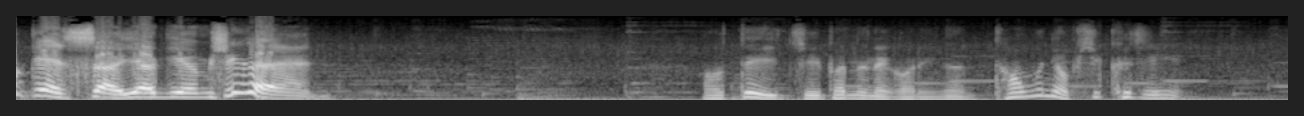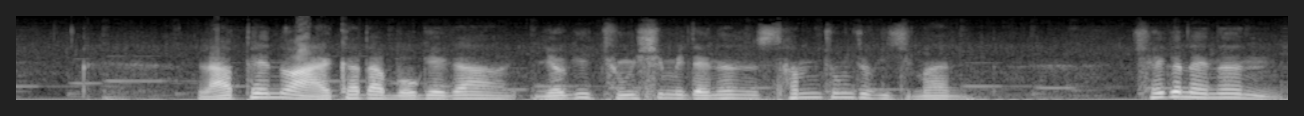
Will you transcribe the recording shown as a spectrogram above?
먹겠어 여기 음식은. 어때 이 질펀는 애 거리는 터무니없이 크지. 라페노 알카다 모게가 여기 중심이 되는 삼종족이지만 최근에는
